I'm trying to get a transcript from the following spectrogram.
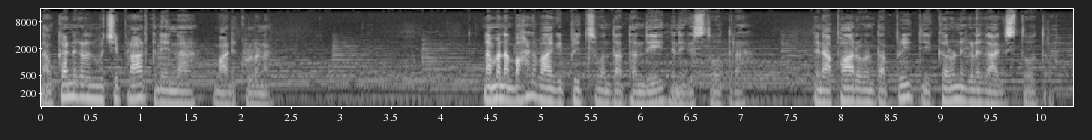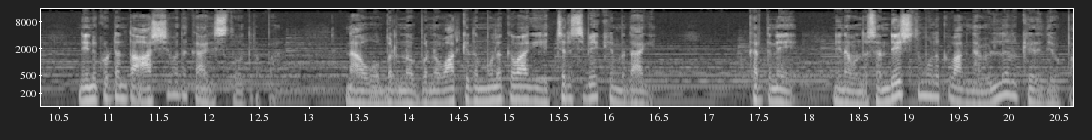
ನಾವು ಕಣ್ಣುಗಳನ್ನು ಮುಚ್ಚಿ ಪ್ರಾರ್ಥನೆಯನ್ನು ಮಾಡಿಕೊಳ್ಳೋಣ. ನಮ್ಮನ್ನು ಬಹಳವಾಗಿ ಪ್ರೀತಿಸುವಂಥ ತಂದೆ, ನಿನಗೆ ಸ್ತೋತ್ರ. ನಿನ್ನ ಅಪಾರವಂಥ ಪ್ರೀತಿ, ಕರುಣೆಗಳಿಗಾಗಿ ಸ್ತೋತ್ರ. ನೀನು ಕೊಟ್ಟಂಥ ಆಶೀರ್ವಾದಕ್ಕಾಗಿ ಸ್ತೋತ್ರಪ್ಪ. ನಾವು ಒಬ್ಬರನ್ನೊಬ್ಬರನ್ನ ವಾಕ್ಯದ ಮೂಲಕವಾಗಿ ಎಚ್ಚರಿಸಬೇಕೆಂಬುದಾಗಿ ಕರ್ತನೆ, ನಿನ್ನ ಒಂದು ಸಂದೇಶದ ಮೂಲಕವಾಗಿ ನಾವೆಲ್ಲರೂ ಕೇಳಿದೆವಪ್ಪ.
